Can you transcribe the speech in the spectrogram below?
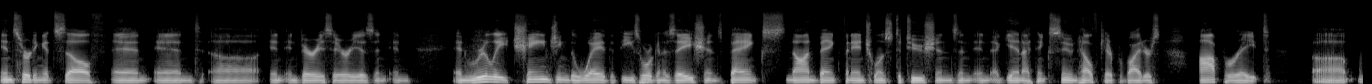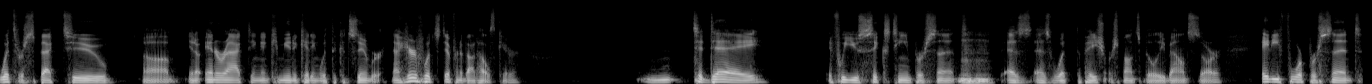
inserting itself and and uh, in in various areas and and and really changing the way that these organizations, banks, non-bank financial institutions, and and again, I think soon healthcare providers operate uh, with respect to uh, you know interacting and communicating with the consumer. Now, here's what's different about healthcare. N- Today, if we use 16% Mhm. as as what the patient responsibility balances are, 84%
